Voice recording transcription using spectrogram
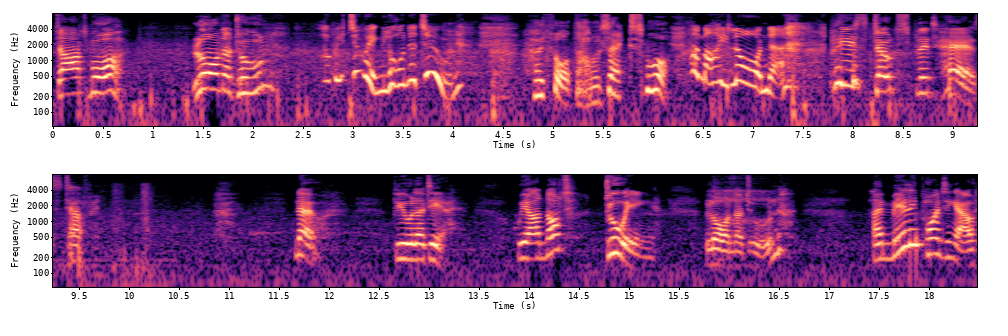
Dartmoor, Lorna Doone. Are we doing Lorna Doone? I thought that was Exmoor. Am I Lorna? Please don't split hairs, Talfrin. No, Beulah dear, we are not doing Lorna Doone. I'm merely pointing out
